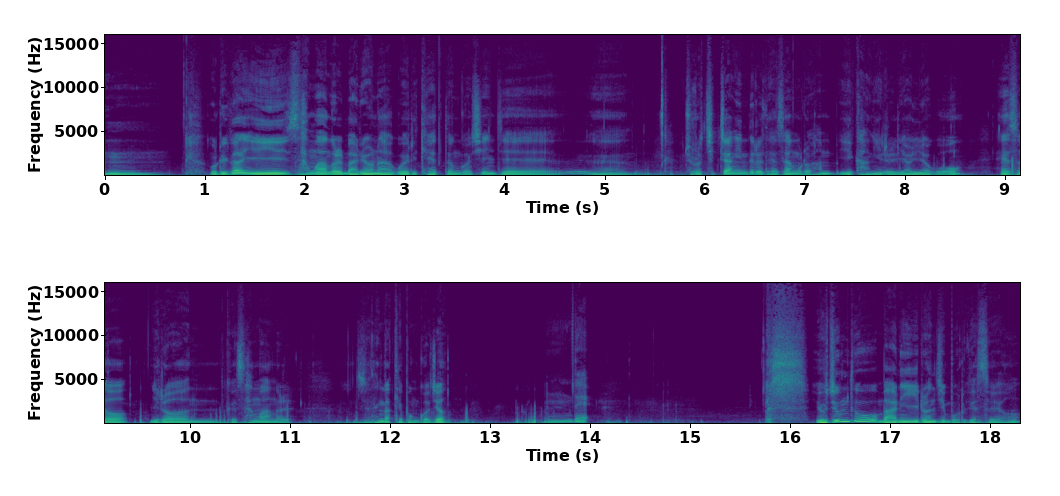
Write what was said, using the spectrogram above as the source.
음, 우리가 이 상황을 마련하고 이렇게 했던 것이 이제 음, 주로 직장인들을 대상으로 한 이 강의를 열려고 해서 이런 그 상황을 생각해 본 거죠. 음, 네, 요즘도 많이 이런지 모르겠어요.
